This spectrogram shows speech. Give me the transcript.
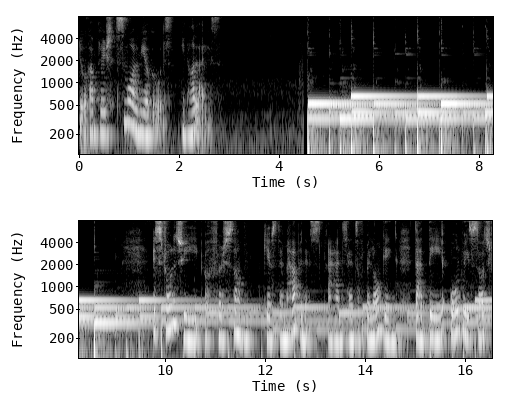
to accomplish small mere goals in our lives. Astrology, for some, gives them happiness and sense of belonging that they always searched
